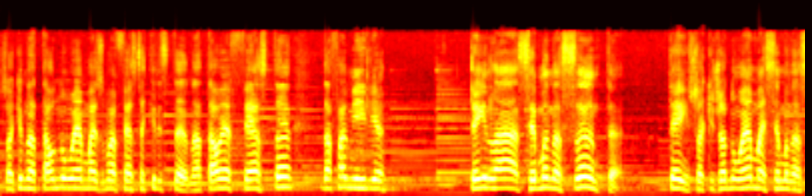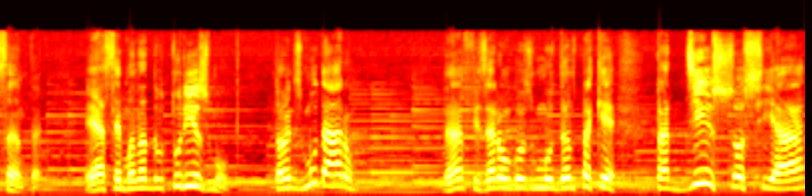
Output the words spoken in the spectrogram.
Só que Natal não é mais uma festa cristã. Natal é festa da família. Tem lá Semana Santa, Tem, só que já não é mais Semana Santa. É a semana do turismo. Então eles mudaram. Né? Fizeram algumas mudanças para quê? Para dissociar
